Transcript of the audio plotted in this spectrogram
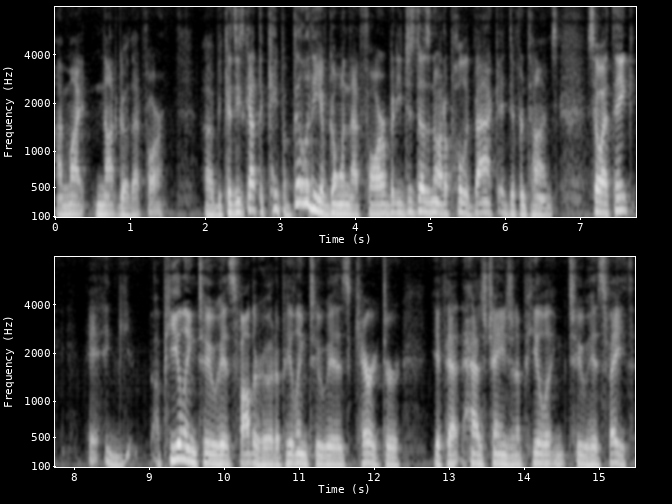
I might not go that far. Uh, because he's got the capability of going that far, but he just doesn't know how to pull it back at different times. So I think appealing to his fatherhood, appealing to his character, if that has changed, and appealing to his faith,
